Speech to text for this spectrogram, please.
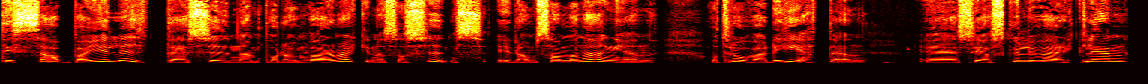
det sabbar ju lite synen på de varumärkena som syns i de sammanhangen och trovärdigheten. Eh, så jag skulle verkligen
